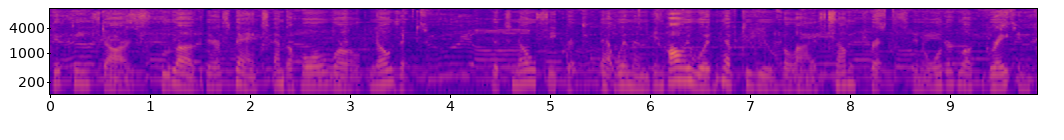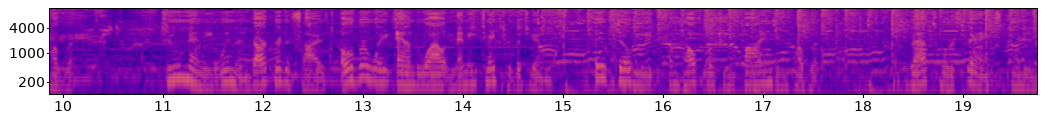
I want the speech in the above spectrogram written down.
15 stars who love their Spanx and the whole world knows it. It's no secret that women in Hollywood have to utilize some tricks in order to look great in public. Too many women are criticized overweight and while many take to the gym, they still need some help looking fine in public. That's where Spanx come in.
